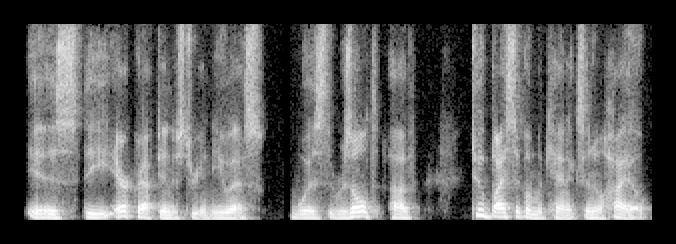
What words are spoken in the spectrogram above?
is the aircraft industry in the US was the result of two bicycle mechanics in Ohio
